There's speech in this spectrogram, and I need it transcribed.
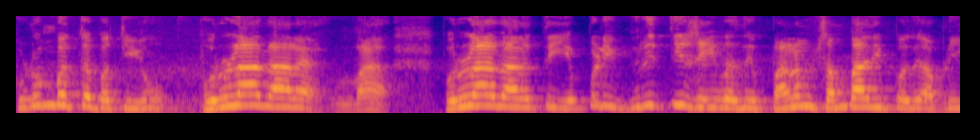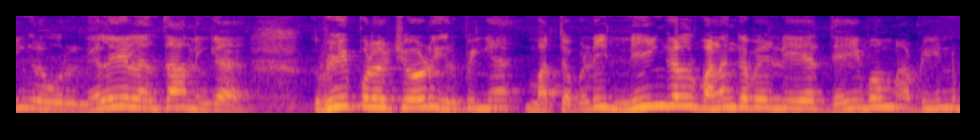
குடும்பத்தை பற்றியும் பொருளாதார வ பொருளாதாரத்தை எப்படி விருத்தி செய்வது பணம் சம்பாதிப்பது அப்படிங்கிற ஒரு நிலையில தான் நீங்கள் விழிப்புணர்ச்சியோடு இருப்பீங்க. மற்றபடி நீங்கள் வணங்க வேண்டிய தெய்வம் அப்படின்னு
